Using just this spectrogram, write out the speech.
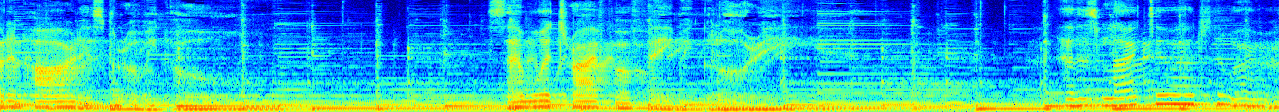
about an artist growing old. Some would try for fame and glory. Others like to watch the world.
